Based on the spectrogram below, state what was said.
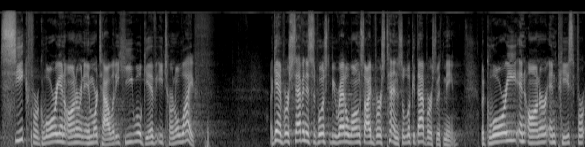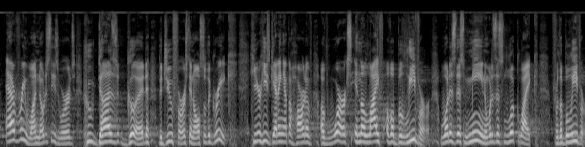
seek for glory and honor and immortality, he will give eternal life. Again, verse 7 is supposed to be read alongside verse 10, so look at that verse with me. But glory and honor and peace for everyone, notice these words, who does good, the Jew first and also the Greek. Here he's getting at the heart of, of works in the life of a believer. What does this mean and what does this look like for the believer?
